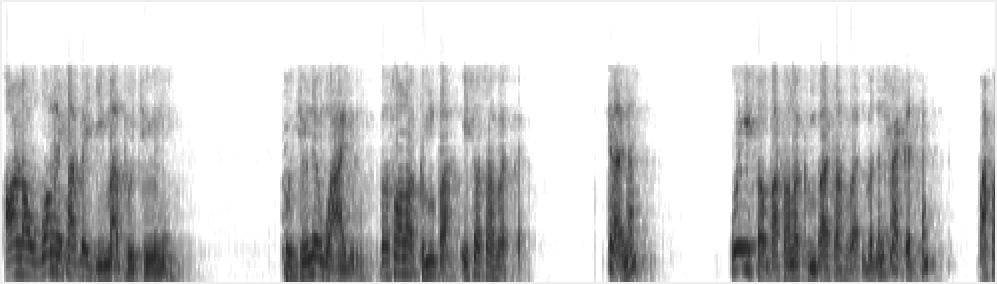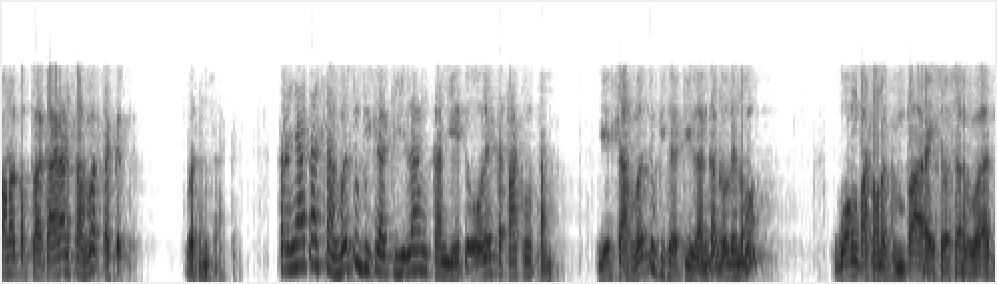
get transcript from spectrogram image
ana wong wis sampe jimak bojone. Bojone wayu, terus ana gempa, iso sahabat gak? Gak kan? Kowe iso pas ana gempa sahabat, mboten saged kan? Pas ana kebakaran sahabat saged. Mboten saged. Ternyata sahabat itu bisa dihilangkan yaitu oleh ketakutan. Ya sahabat itu bisa dihilangkan oleh no? Wong pas ana gempa ra iso sahabat.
